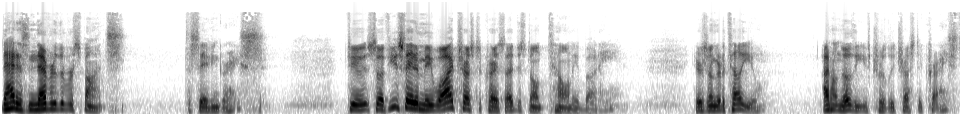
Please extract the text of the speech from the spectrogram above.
That is never the response to saving grace. So if you say to me, Well, I trusted Christ, I just don't tell anybody. Here's what I'm going to tell you I don't know that you've truly trusted Christ.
